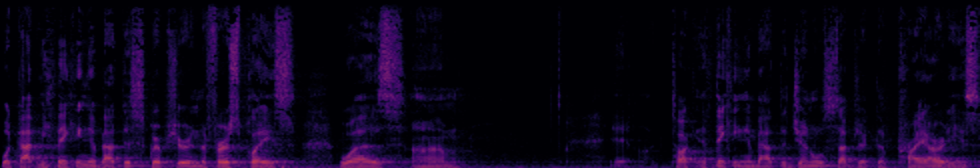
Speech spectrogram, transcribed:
What got me thinking about this scripture in the first place was um, talk, thinking about the general subject of priorities.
